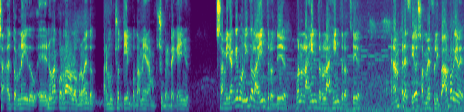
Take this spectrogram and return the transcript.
O sea, tornado. Eh, no me acordaba, lo prometo. Hace mucho tiempo también, era súper pequeño. O sea, mira qué bonito las intros, tío. Bueno, las intros, las intros, tío. Eran preciosas, me flipaban porque...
